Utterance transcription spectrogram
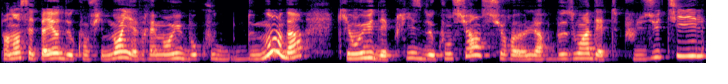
pendant cette période de confinement, il y a vraiment eu beaucoup de monde hein, qui ont eu des prises de conscience sur leur besoin d'être plus utiles,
